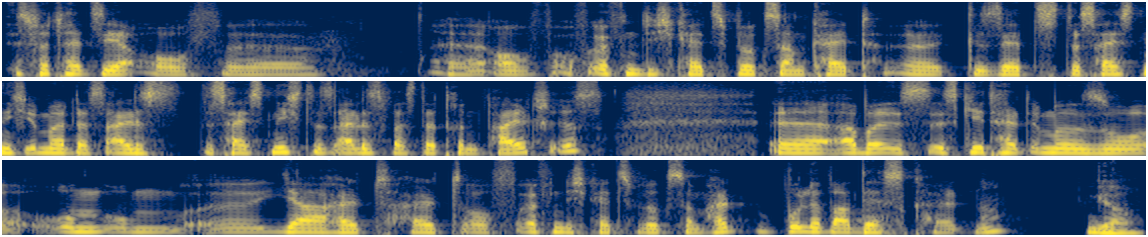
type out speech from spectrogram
es wird halt sehr auf, äh, äh, auf, auf Öffentlichkeitswirksamkeit äh, gesetzt. Das heißt nicht immer, dass alles, das heißt nicht, dass alles, was da drin falsch ist. Äh, aber es, es geht halt immer so um, um äh, ja, halt, halt auf Öffentlichkeitswirksam, halt Boulevardesk halt, ne? Ja.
